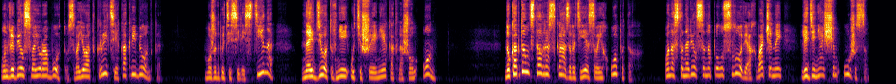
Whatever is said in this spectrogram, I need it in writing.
Он любил свою работу, свое открытие, как ребенка. Может быть, и Селестина найдет в ней утешение, как нашел он. Но когда он стал рассказывать ей о своих опытах, он остановился на полуслове, охваченный леденящим ужасом.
